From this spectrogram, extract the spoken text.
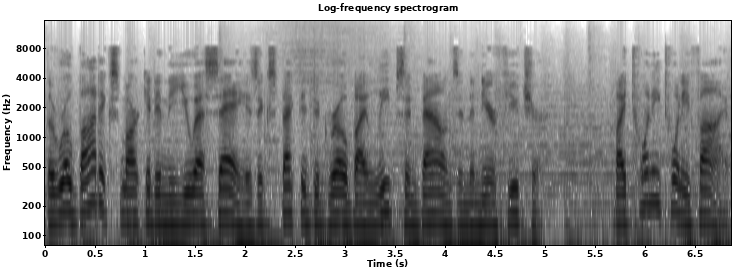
The robotics market in the USA is expected to grow by leaps and bounds in the near future. By 2025,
